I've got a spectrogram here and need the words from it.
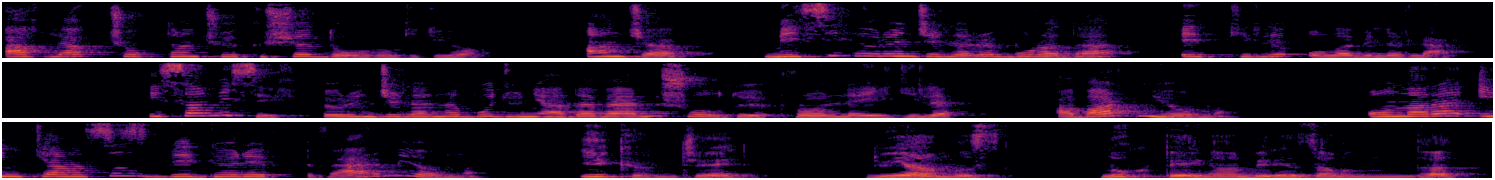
Ahlak çoktan çöküşe doğru gidiyor. Ancak Mesih öğrencileri burada etkili olabilirler. İsa Mesih öğrencilerine bu dünyada vermiş olduğu rolle ilgili abartmıyor mu? Onlara imkansız bir görev vermiyor mu? İlk önce dünyamız Nuh peygamberin zamanında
